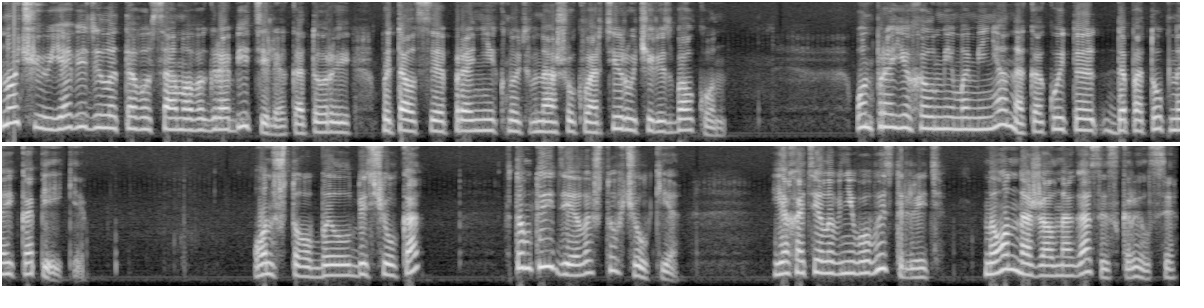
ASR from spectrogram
Ночью я видела того самого грабителя, который пытался проникнуть в нашу квартиру через балкон. Он проехал мимо меня на какой-то допотопной копейке. Он что, был без чулка? В том-то и дело, что в чулке. Я хотела в него выстрелить, но он нажал на газ и скрылся.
